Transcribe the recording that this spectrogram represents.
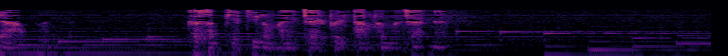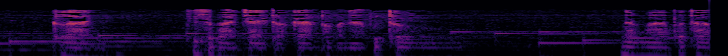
หยาวละเอียดก็สังเกตที่ลมหายใจไปตามธรรมชาตินั้นใครที่สบายใจต่อการภาวนาพุทโธนามาปทา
